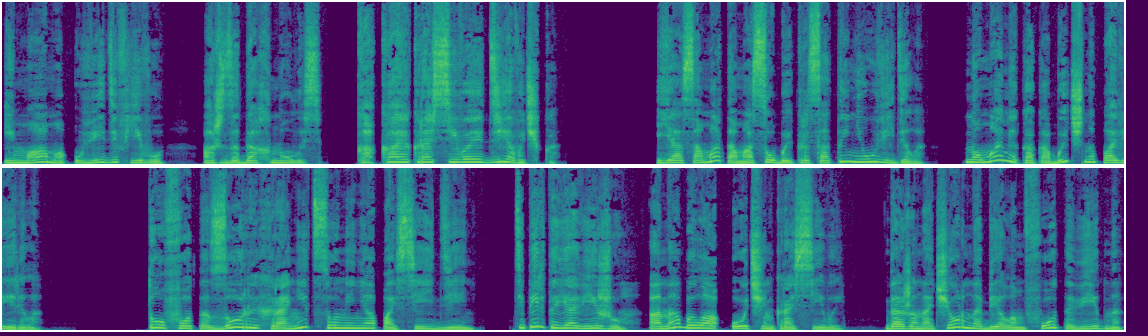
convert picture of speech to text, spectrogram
И мама, увидев его, аж задохнулась. «Какая красивая девочка!» Я сама там особой красоты не увидела, но маме, как обычно, поверила. То фото Зоры хранится у меня по сей день. Теперь-то я вижу, она была очень красивой. Даже на черно-белом фото видно,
